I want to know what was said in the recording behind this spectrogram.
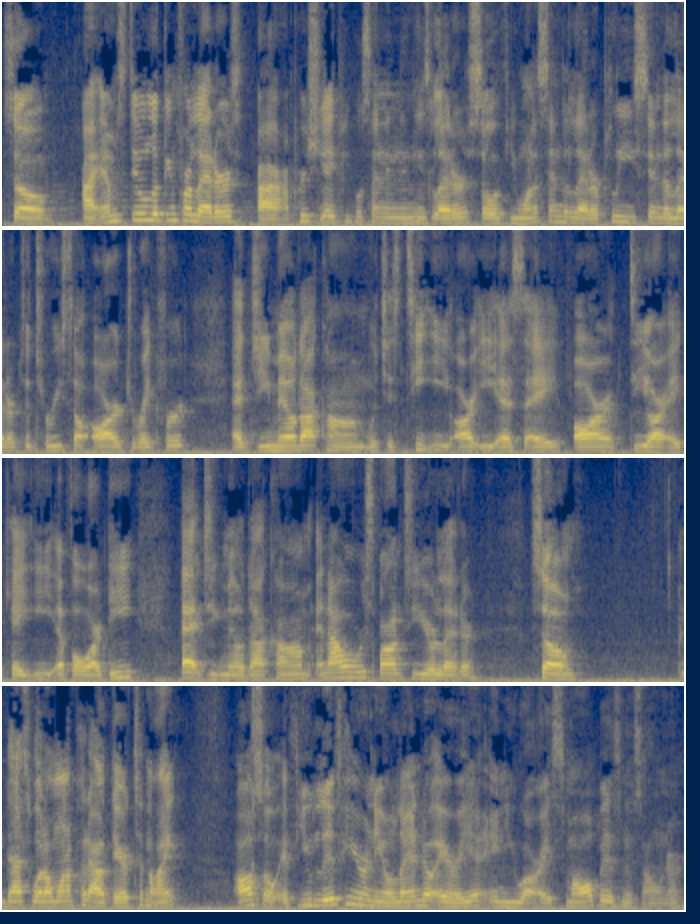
So I am still looking for letters. I appreciate people sending in these letters. So if you want to send a letter, please send a letter to Teresa R. Drakeford at gmail.com, which is T E R E S A R D R A K E F O R D at gmail.com, and I will respond to your letter. So that's what I want to put out there tonight. Also, if you live here in the Orlando area and you are a small business owner,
